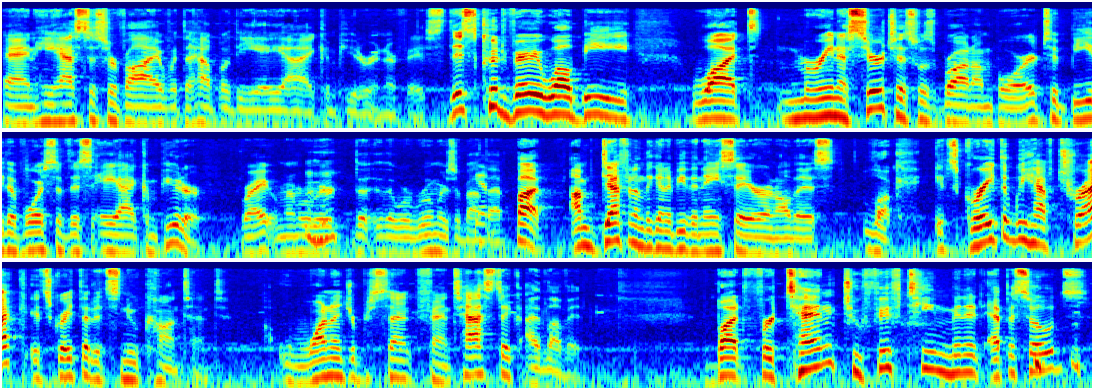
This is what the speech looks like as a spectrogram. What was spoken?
and he has to survive with the help of the AI computer interface. This could very well be what Marina Sirtis was brought on board to be the voice of this AI computer, right? Remember, mm-hmm. we there were rumors about yep. that. But I'm definitely going to be the naysayer on all this. Look, it's great that we have Trek. It's great that it's new content. 100% fantastic. I love it. But for 10 to 15 minute episodes,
